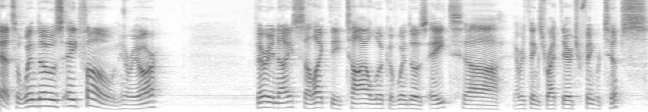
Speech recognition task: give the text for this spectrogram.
Yeah, it's a Windows 8 phone. Here we are. Very nice. I like the tile look of Windows 8. Uh, everything's right there at your fingertips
